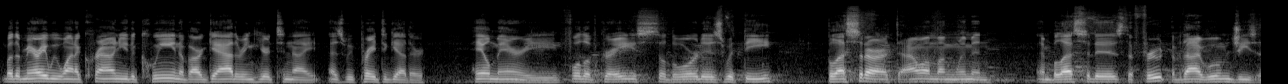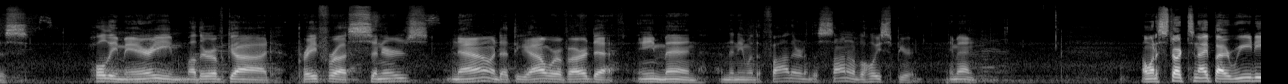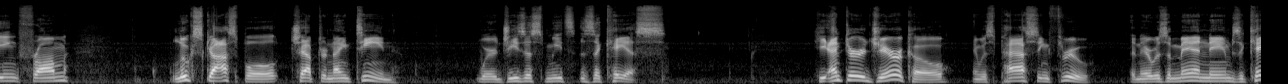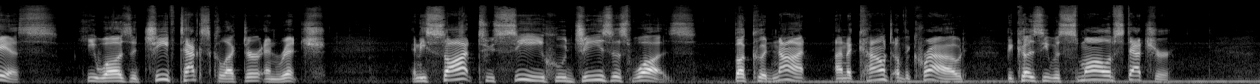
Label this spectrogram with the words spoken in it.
Mother Mary, we want to crown you the queen of our gathering here tonight as we pray together. Hail Mary, full of grace, the Lord is with thee. Blessed art thou among women, and blessed is the fruit of thy womb, Jesus. Holy Mary, Mother of God, pray for us sinners now and at the hour of our death. Amen. In the name of the Father, and of the Son, and of the Holy Spirit. Amen. I want to start tonight by reading from Luke's Gospel, chapter 19, where Jesus meets Zacchaeus. He entered Jericho and was passing through, and there was a man named Zacchaeus. He was a chief tax collector and rich and he sought to see who Jesus was, but could not on account of the crowd, because he was small of stature.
